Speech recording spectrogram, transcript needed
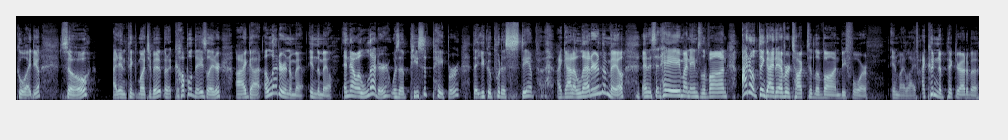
Cool idea. So I didn't think much of it, but a couple days later, I got a letter in the, mail, in the mail. And now a letter was a piece of paper that you could put a stamp. I got a letter in the mail, and it said, Hey, my name's Levon. I don't think I'd ever talked to Levon before in my life. I couldn't have picked her out of a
